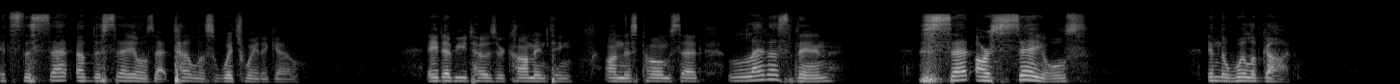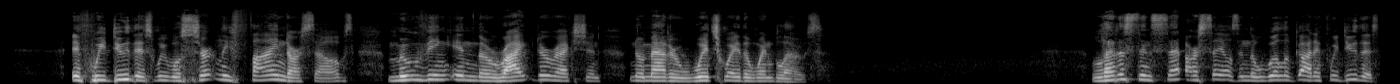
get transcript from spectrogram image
It's the set of the sails that tell us which way to go. A.W. Tozer, commenting on this poem, said, Let us then set our sails in the will of God. If we do this, we will certainly find ourselves moving in the right direction no matter which way the wind blows. Let us then set our sails in the will of God. If we do this,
